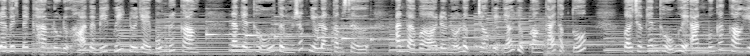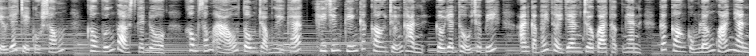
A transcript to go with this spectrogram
David Beckham luôn được hỏi về bí quyết nuôi dạy bốn đứa con. Nam danh thủ từng rất nhiều lần tâm sự, anh và vợ đều nỗ lực trong việc giáo dục con cái thật tốt. Vợ chồng danh thủ người Anh muốn các con hiểu giá trị cuộc sống, không vướng vào scandal, không sống ảo, tôn trọng người khác. Khi chứng kiến các con trưởng thành, cựu danh thủ cho biết anh cảm thấy thời gian trôi qua thật nhanh, các con cũng lớn quá nhanh.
